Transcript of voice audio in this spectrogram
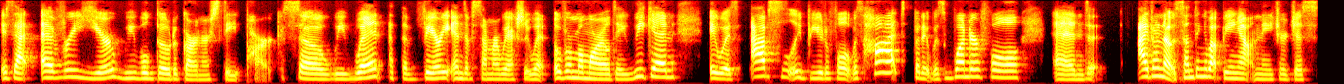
is that every year we will go to Garner State Park. So we went at the very end of summer. We actually went over Memorial Day weekend. It was absolutely beautiful. It was hot, but it was wonderful. And I don't know, something about being out in nature just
